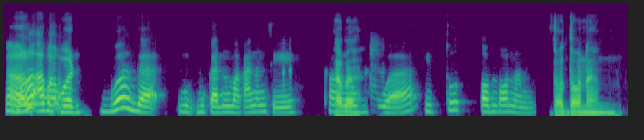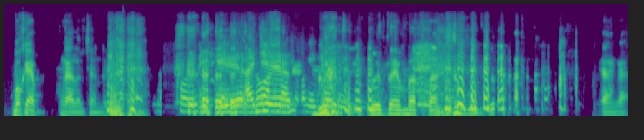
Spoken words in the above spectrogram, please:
Kalau lo apa Bun? Gue gak bukan makanan sih. Kalau gue itu tontonan. Tontonan. Bokep. Enggak lah bercanda. Anjir, anjir. guilty. gue tembak langsung gitu. Enggak?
